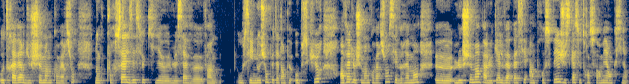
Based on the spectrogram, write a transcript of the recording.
au travers du chemin de conversion. Donc, pour celles et ceux qui le savent, enfin, où c'est une notion peut-être un peu obscure. En fait, le chemin de conversion, c'est vraiment euh, le chemin par lequel va passer un prospect jusqu'à se transformer en client.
